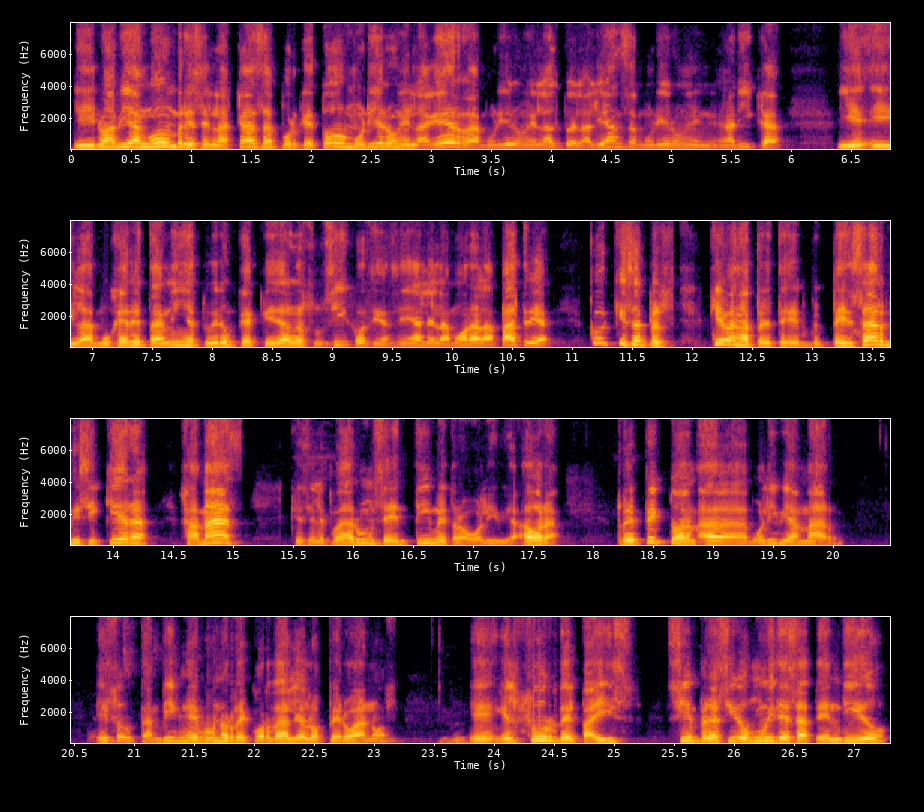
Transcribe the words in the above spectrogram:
y no habían hombres en las casas porque todos murieron en la guerra, murieron en el Alto de la Alianza, murieron en Arica, y, las mujeres tan niñas tuvieron que criar a sus hijos y enseñarle el amor a la patria. ¿Qué, qué van a pensar ni siquiera jamás que se le pueda dar un centímetro a Bolivia? Ahora, respecto a, Bolivia Mar, eso también es bueno recordarle a los peruanos, el sur del país siempre ha sido muy desatendido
